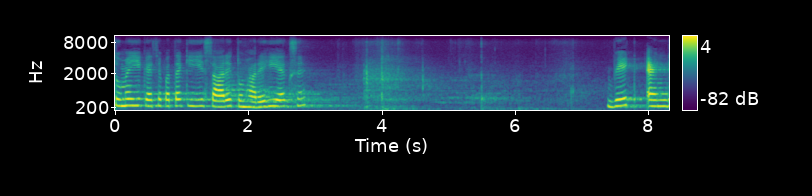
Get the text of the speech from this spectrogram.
तुम्हें ये कैसे पता कि ये सारे तुम्हारे ही एग्स हैं? Wait and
